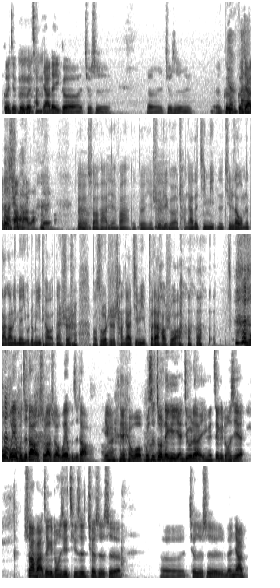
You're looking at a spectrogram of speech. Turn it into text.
各就各个嗯厂家的一个就是、呃就是呃各各家的算法了，对。对，嗯算法研嗯发，对，也是这嗯个厂家的机密。呃其实，在我们的大纲里面有这么一条，但是 老苏说这是厂家机密，不太好说。我我也不知道，苏老实话，我也不知道，因为我不是做那个研究的。因为这个东西，算法这个东西其实确实是，呃，确实是人家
